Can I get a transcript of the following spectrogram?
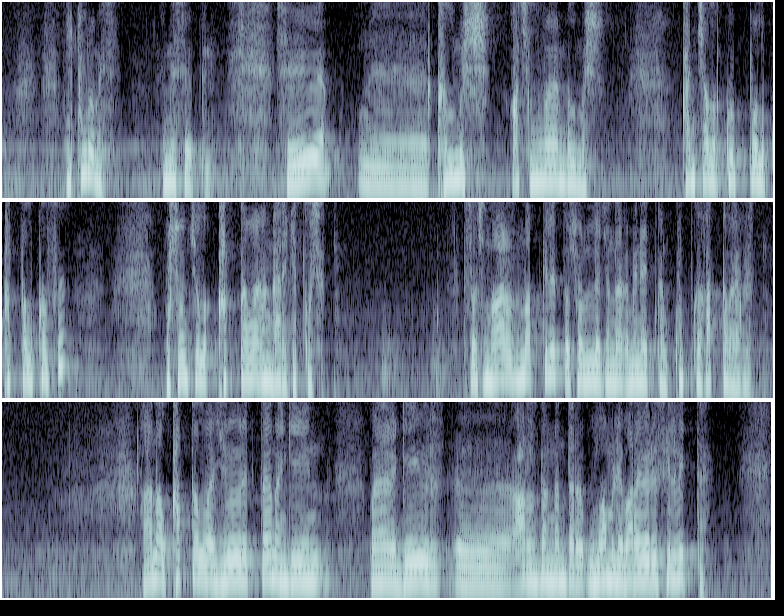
Бул туура эмес. Эмне себептен? Себеби э, кылмыш ачылбаган кылмыш көп болуп катталып калса ошончолук каттабаганга аракет кылышат. Үчүн арызын алып келет ошол эле жанагы мен айткан кубка каттабай коет. Анан ал катталбай жүрө берет да анан кийин баягы кээ бир э, арыздангандар улам эле бара бергиси келбейт да.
